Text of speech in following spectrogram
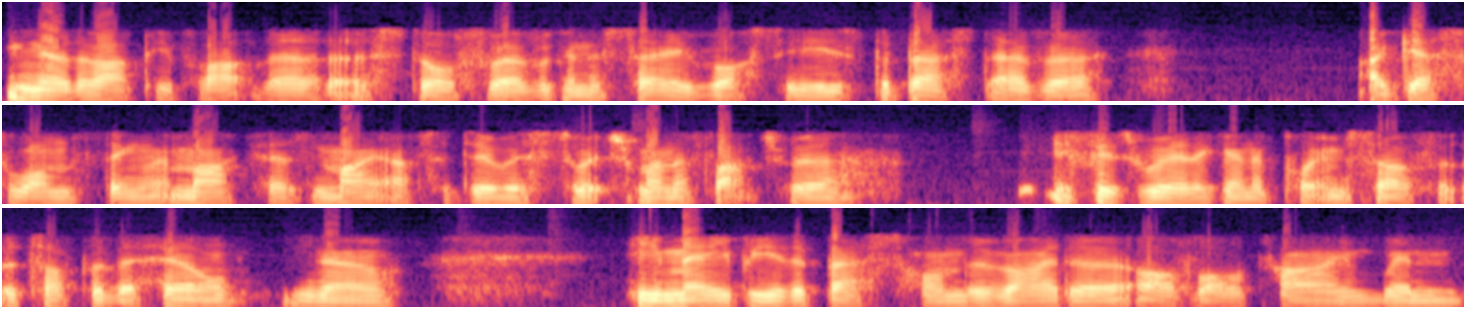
you know there are people out there that are still forever going to say Rossi is the best ever. I guess one thing that Marquez might have to do is switch manufacturer if he's really going to put himself at the top of the hill. You know, he may be the best Honda rider of all time, win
